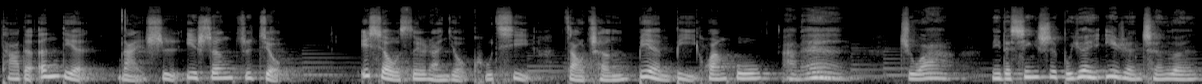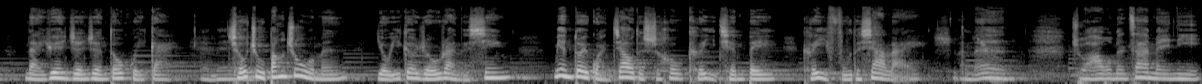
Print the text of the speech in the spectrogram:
他的恩典乃是一生之久。一宿虽然有哭泣，早晨遍地欢呼。阿门。主啊，你的心是不愿一人沉沦，乃愿人人都悔改。求主帮助我们有一个柔软的心，面对管教的时候可以谦卑，可以服得下来。阿门。主啊，我们赞美你，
